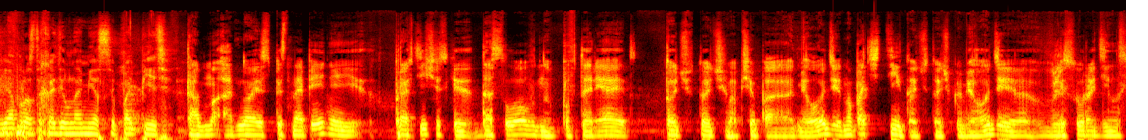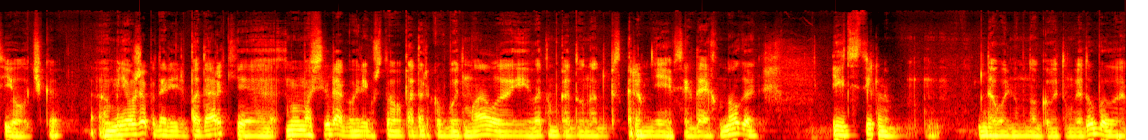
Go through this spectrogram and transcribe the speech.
Я просто ходил на мессы попеть. Там одно из песнопений практически дословно повторяет точь-в-точь вообще по мелодии, ну, почти точь-в-точь по мелодии «В лесу родилась елочка». Мне уже подарили подарки. Мы, мы всегда говорим, что подарков будет мало, и в этом году надо поскромнее, всегда их много. Их действительно довольно много в этом году было.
